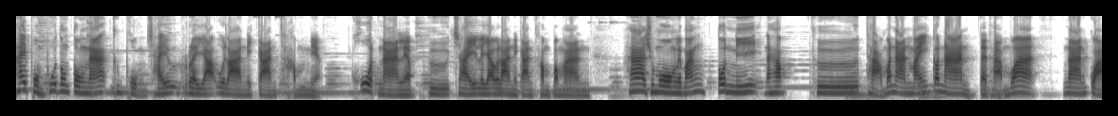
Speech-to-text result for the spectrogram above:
ให้ผมพูดตรงๆนะ คือผมใช้ระยะเวลาในการทำเนี่ยโคตรนานเลยครับคือใช้ระยะเวลาในการทำประมาณ 5 ชั่วโมงเลยมั้งต้นนี้นะครับ คือถามว่านานไหมก็นาน แต่ถามว่านานกว่า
